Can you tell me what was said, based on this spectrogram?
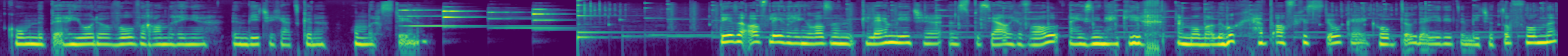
komende periode vol veranderingen een beetje gaat kunnen ondersteunen. Deze aflevering was een klein beetje een speciaal geval, aangezien ik hier een monoloog heb afgestoken. Ik hoop toch dat jullie het een beetje tof vonden.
